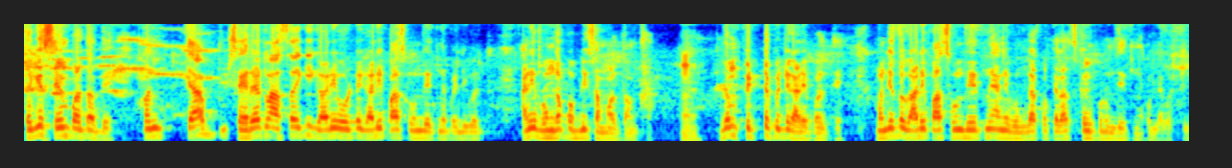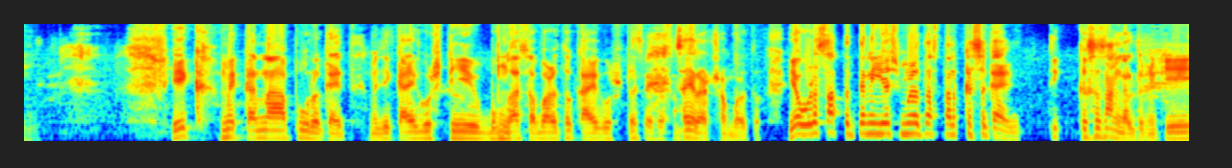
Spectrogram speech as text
सगळे सेम पळतात ते. पण त्या सैराटला असं आहे की गाडी ओढते गाडी पास होऊन देत नाही पहिली गोष्ट. आणि भुंगा पब्लिक सांभाळतो आमचा. एकदम फिट्ट फिट्ट गाडी पळते. म्हणजे तो गाडी पास होऊन देत नाही आणि भुंगा त्याला कमी पडून देत नाही कुठल्या गोष्टीमध्ये. एक मेकांना पूरक आहेत. म्हणजे काय गोष्टी भुंगा सांभाळतो काय गोष्ट सैराट सांभाळतो. एवढं सातत्याने यश मिळत असताना कसं काय ती कसं सांगाल तुम्ही की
